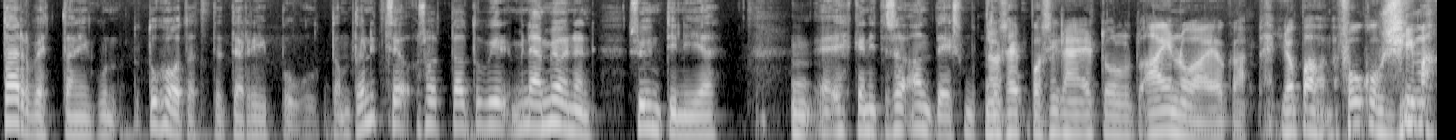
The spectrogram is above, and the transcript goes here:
tarvetta niin kuin tuhota tätä riippuvuutta. Mutta nyt se osoittautuu, minä myönnän syntini ja Mm. Ehkä niitä saa anteeksi. Mutta... No Seppo, sinä et ollut ainoa, joka, jopa Fukushima.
